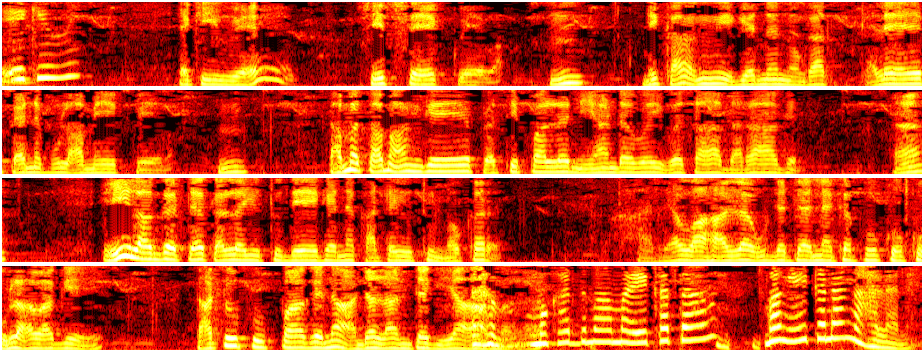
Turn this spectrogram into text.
ඒ කිව්වේ ඒ කිව්වේ සිස්සෙක් වේවා. හ්ම්. නිකන් ඉගෙන නොගත් කැලේ පැනපු ළමෙක් වේවා. හ්ම්. තම තමන්ගේ ප්‍රතිඵල නිහඬව ඉවසා දරාගෙන ඈ ඊළඟට කළ යුතු දේ ගැන කටයුතු නොකර අර වහල උඩට නැකපු කුකුලා වගේ තටු පුප්පාගෙන අඬලන්ට ගියාම මොකද්ද මාමා ඒ කතාව මං ඒක නම් අහලා නැහැ.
